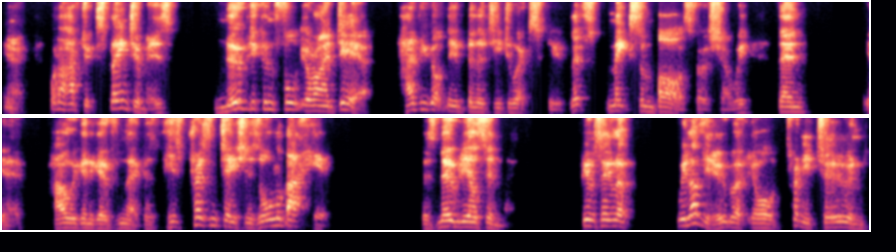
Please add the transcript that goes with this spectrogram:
You know, what I have to explain to him is nobody can fault your idea have you got the ability to execute? Let's make some bars first, shall we? then, you know, how are we going to go from there? Because his presentation is all about him. There's nobody else in there. People saying, look, we love you, but you're 22 and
